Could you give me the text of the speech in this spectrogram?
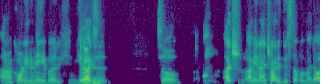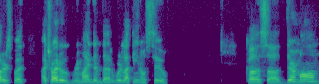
I don't know, corny to me, but he, he okay. likes it. So I, tr- I mean, I try to do stuff with my daughters, but I try to remind them that we're Latinos too. Cause uh, their mom,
